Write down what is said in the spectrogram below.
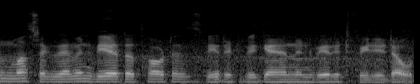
one must examine where the thought is, where it began, and where it faded out.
